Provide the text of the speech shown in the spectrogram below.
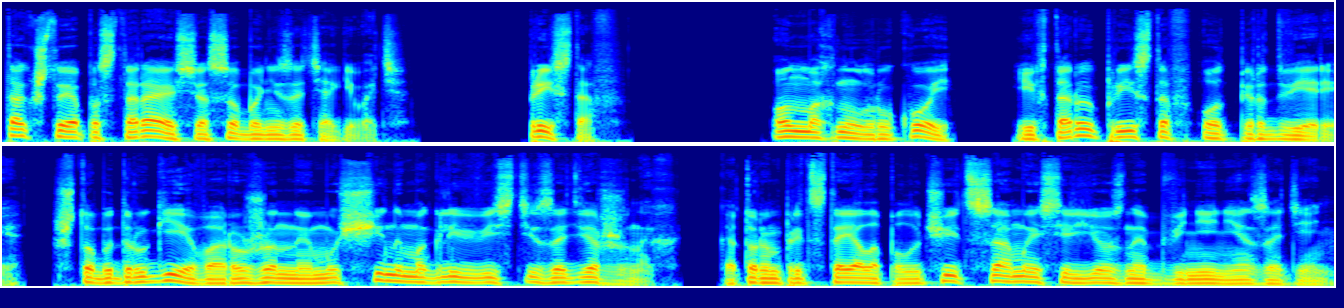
так что я постараюсь особо не затягивать. Пристав». Он махнул рукой, и второй пристав отпер двери, чтобы другие вооруженные мужчины могли ввести задержанных, которым предстояло получить самое серьезное обвинение за день.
